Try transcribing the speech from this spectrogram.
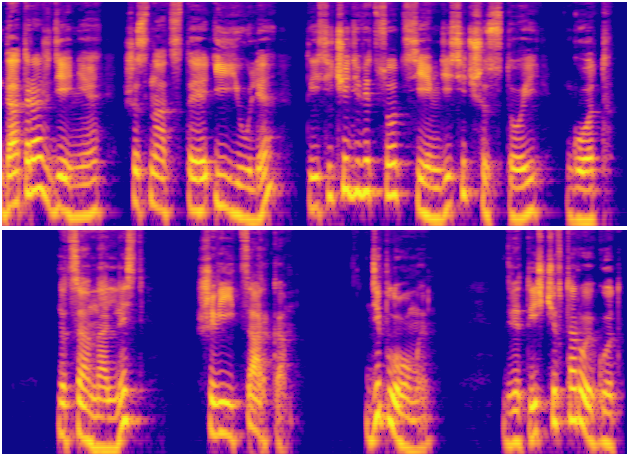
Дата рождения – 16 июля 1976 год. Национальность – швейцарка. Дипломы. 2002 год.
